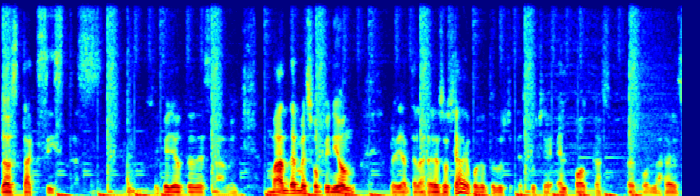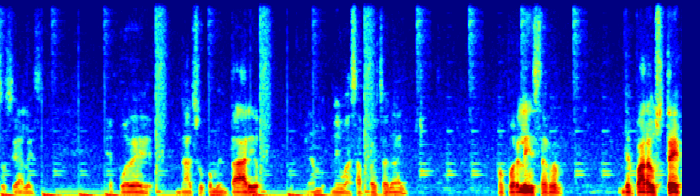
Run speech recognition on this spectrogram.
los taxistas. Así que ya ustedes saben. Mándenme su opinión mediante las redes sociales, porque usted escuche el podcast por las redes sociales. Que puede dar su comentario en mi WhatsApp personal o por el Instagram. De para usted,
